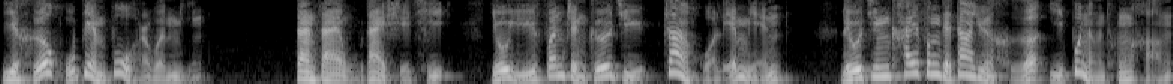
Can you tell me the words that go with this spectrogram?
以河湖遍布而闻名，但在五代时期，由于藩镇割据、战火连绵，流经开封的大运河已不能通航。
